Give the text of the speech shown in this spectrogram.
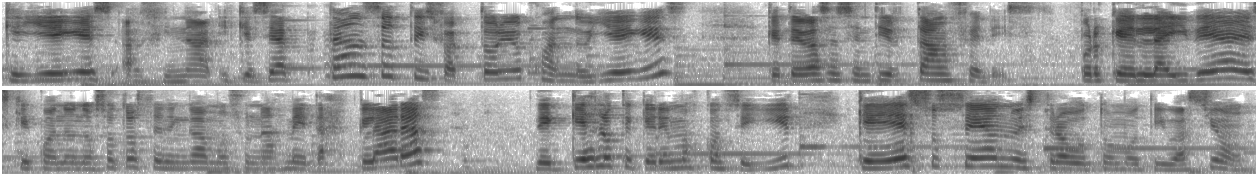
que llegues al final y que sea tan satisfactorio cuando llegues que te vas a sentir tan feliz. Porque la idea es que cuando nosotros tengamos unas metas claras de qué es lo que queremos conseguir, que eso sea nuestra automotivación.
